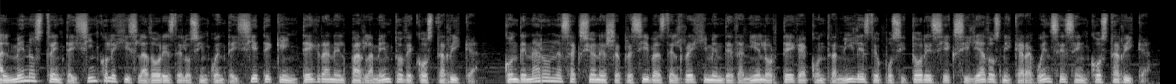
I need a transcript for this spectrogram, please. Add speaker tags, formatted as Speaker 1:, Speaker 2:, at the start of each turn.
Speaker 1: Al menos 35 legisladores de los 57 que integran el Parlamento de Costa Rica condenaron las acciones represivas del régimen de Daniel Ortega contra miles de opositores y exiliados nicaragüenses en Costa Rica.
